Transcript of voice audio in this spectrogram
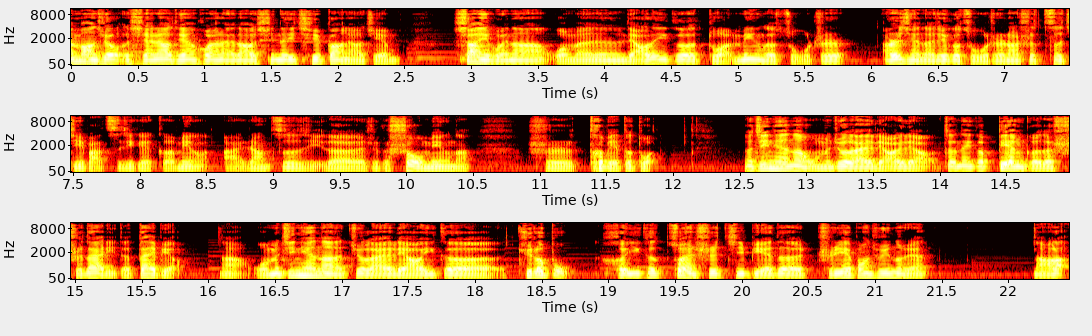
谈棒球，闲聊天，欢迎来到新的一期棒聊节目。上一回呢，我们聊了一个短命的组织，而且呢，这个组织呢是自己把自己给革命了，哎，让自己的这个寿命呢是特别的短。那今天呢，我们就来聊一聊在那个变革的时代里的代表啊。我们今天呢就来聊一个俱乐部和一个钻石级别的职业棒球运动员。那好了，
